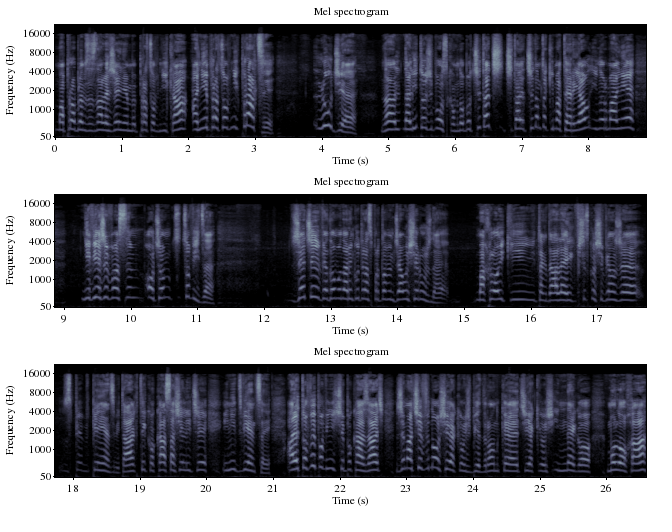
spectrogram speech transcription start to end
ma problem ze znalezieniem pracownika, a nie pracownik pracy. Ludzie, na, na litość boską, no bo czytać, czyta, czytam taki materiał i normalnie nie wierzę własnym oczom, co, co widzę. Rzeczy, wiadomo, na rynku transportowym działy się różne machlojki i tak dalej, wszystko się wiąże z pie- pieniędzmi, tak? Tylko kasa się liczy i nic więcej. Ale to wy powinniście pokazać, że macie w nosie jakąś biedronkę czy jakiegoś innego molocha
